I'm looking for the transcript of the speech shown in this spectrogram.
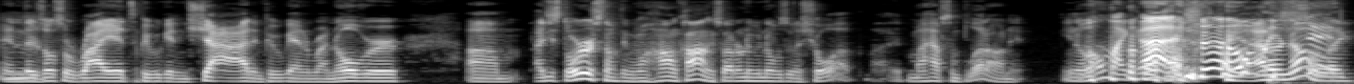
and Mhm. there's also riots and people getting shot and people getting run over. Um, I just ordered something from Hong Kong, so I don't even know if it's gonna show up. It might have some blood on it. You know? Oh my God. I don't know, shit. like,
